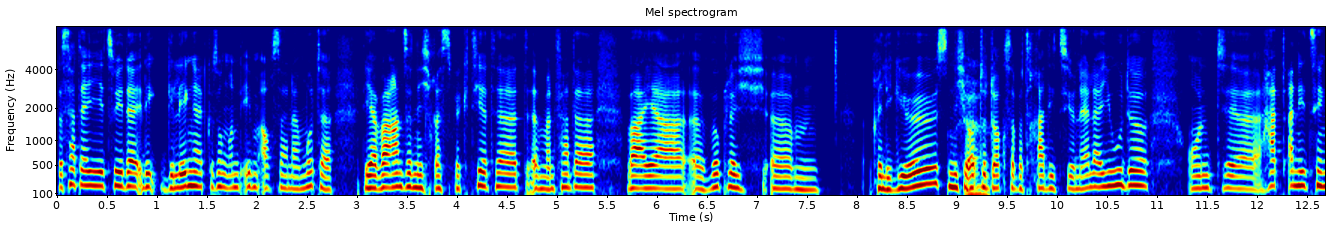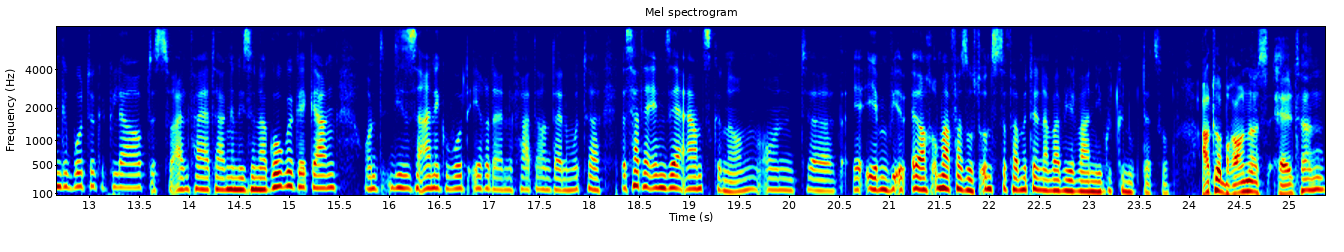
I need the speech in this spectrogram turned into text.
Das hat er je zu jeder Gelegenheit gesungen und eben auch seiner Mutter, die er wahnsinnig respektiert hat. Äh, Mein Vater war ja äh, wirklich ähm, religiös, nicht Ja. orthodox, aber traditioneller Jude und äh, hat an die zehn Gebote geglaubt, ist zu allen Feiertagen in die Synagoge gegangen und dieses eine Gebot, ehre deinen Vater und deine Mutter, das hat er eben sehr ernst genommen und äh, eben wie auch immer versucht, uns zu vermitteln, aber wir waren nie gut genug dazu. Arthur Brauners Eltern,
